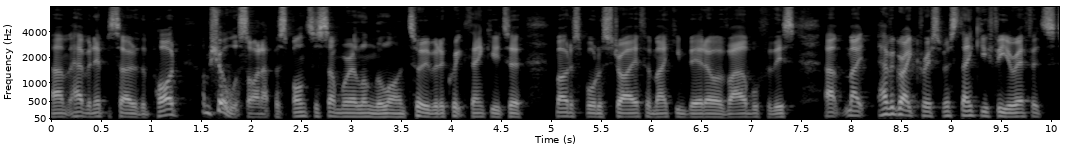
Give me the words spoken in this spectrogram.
um, have an episode of the pod. I'm sure we'll sign up a sponsor somewhere along the line too. But a quick thank you to Motorsport Australia for making Beto available for this, uh, mate. Have a great Christmas. Thank you for your efforts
